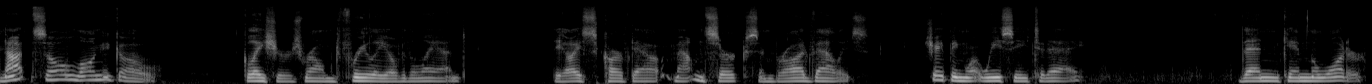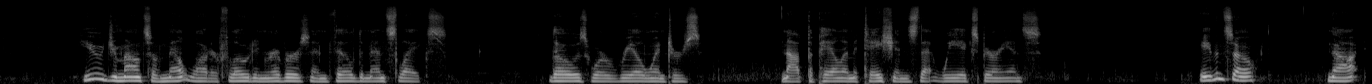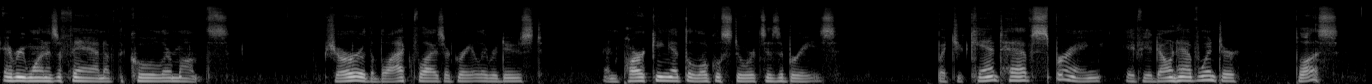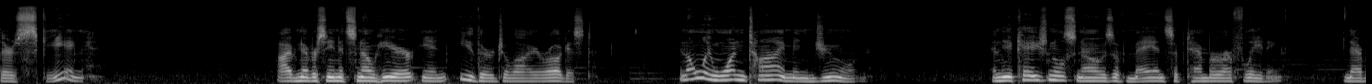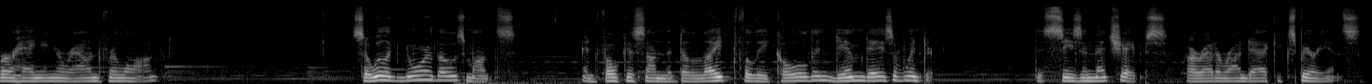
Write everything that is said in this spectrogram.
not so long ago, glaciers roamed freely over the land. The ice carved out mountain cirques and broad valleys, shaping what we see today. Then came the water. Huge amounts of meltwater flowed in rivers and filled immense lakes. Those were real winters, not the pale imitations that we experience. Even so, not everyone is a fan of the cooler months. Sure, the black flies are greatly reduced, and parking at the local Stewart's is a breeze. But you can't have spring if you don't have winter. Plus, there's skiing. I've never seen it snow here in either July or August, and only one time in June. And the occasional snows of May and September are fleeting, never hanging around for long. So we'll ignore those months and focus on the delightfully cold and dim days of winter, the season that shapes our Adirondack experience.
